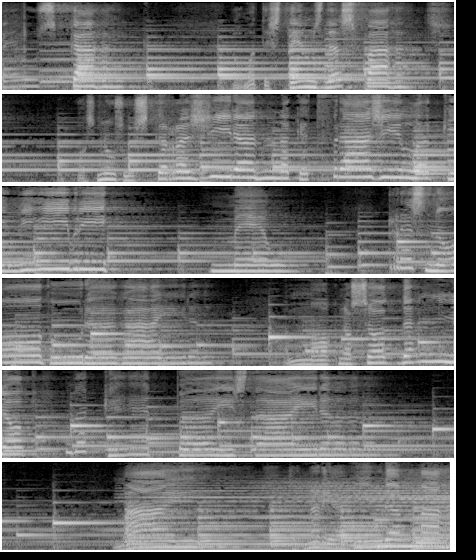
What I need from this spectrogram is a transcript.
peus caic, al mateix temps desfaig els nusos que regiren aquest fràgil equilibri meu. Res no dura gaire, em moc, no sóc d'enlloc d'aquest país d'aire. Mai tornaré a viure mai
